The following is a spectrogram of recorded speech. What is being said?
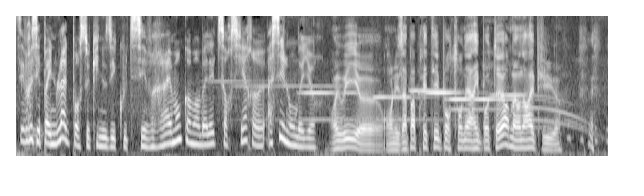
C'est vrai, c'est pas une blague pour ceux qui nous écoutent. C'est vraiment comme un balai de sorcière, euh, assez long d'ailleurs. Oui, oui, euh, on les a pas prêtés pour tourner Harry Potter, mais on aurait pu.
